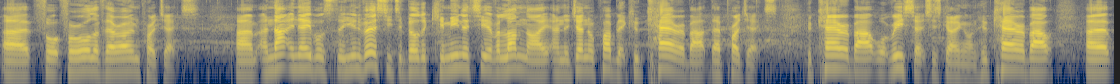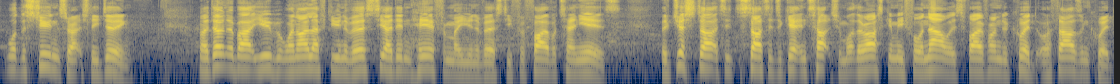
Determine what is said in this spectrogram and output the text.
uh, for, for all of their own projects. Um, and that enables the university to build a community of alumni and the general public who care about their projects, who care about what research is going on, who care about uh, what the students are actually doing. And I don't know about you, but when I left university, I didn't hear from my university for five or ten years. They've just started, started to get in touch, and what they're asking me for now is 500 quid or 1,000 quid.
